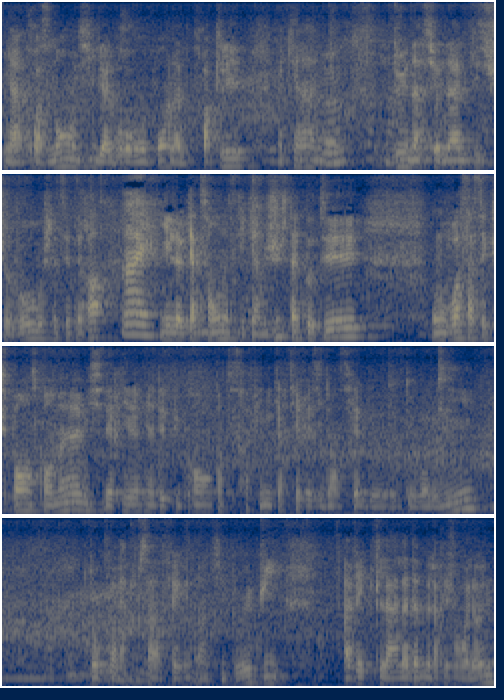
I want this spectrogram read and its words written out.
il y a un croisement, ici il y a le gros rond-point, là, trois clés, il y a quand même deux nationales qui se chevauchent, etc. Ouais. Il y a le 411 qui est quand même juste à côté. On voit ça s'expanse quand même. Ici derrière, il y a des plus grands, quand il sera fini, quartier résidentiel de, de Wallonie. Donc voilà, tout ça a fait un petit peu. Et puis, avec la, la dame de la région Wallonne,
